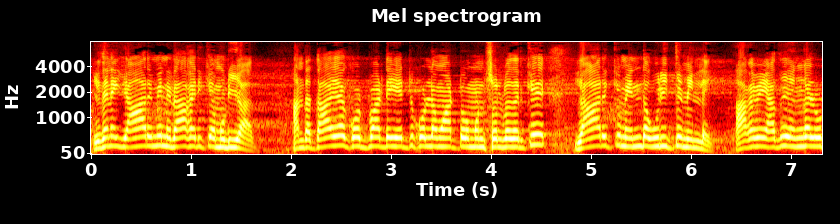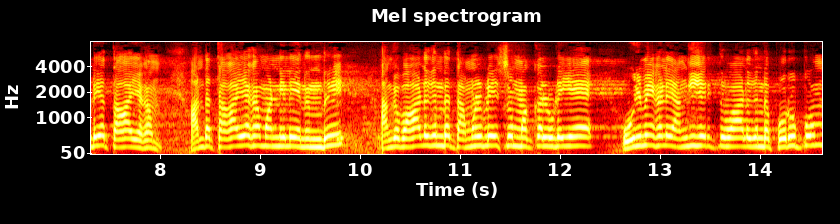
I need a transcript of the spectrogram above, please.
இதனை யாருமே நிராகரிக்க முடியாது. அந்த தாயக கோட்பாட்டை ஏற்றுக்கொள்ள மாட்டோம்னு சொல்வதற்கு யாருக்கும் எந்த உரித்தும் இல்லை. ஆகவே அது எங்களுடைய தாயகம். அந்த தாயக மண்ணிலே நின்று அங்கு வாழுகின்ற தமிழ் பேசும் மக்களுடைய உரிமைகளை அங்கீகரித்து வாழுகின்ற பொறுப்பும்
